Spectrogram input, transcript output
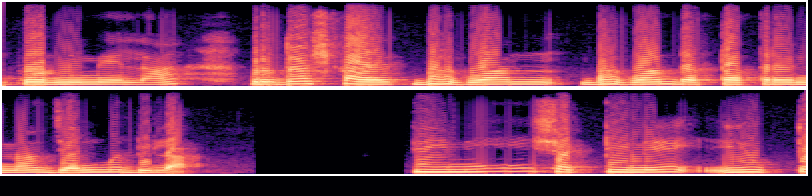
पौर्णिमेला प्रदोष काळात भगवान भगवान दत्तात्रयांना जन्म दिला. तिन्ही शक्तीने युक्त.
